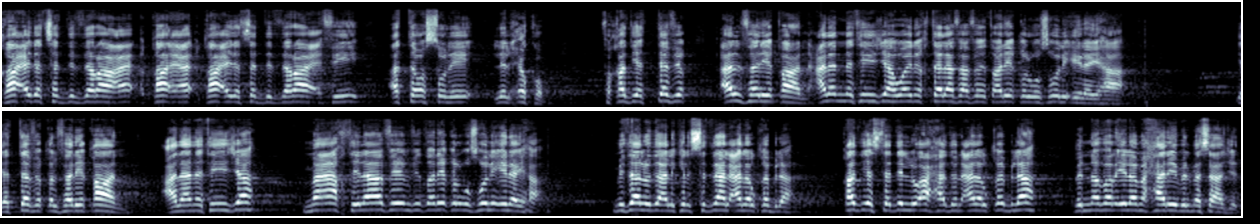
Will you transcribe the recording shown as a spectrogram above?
قاعدة سد الذراع قاعدة سد الذراع في التوصل للحكم. فقد يتفق الفريقان على النتيجة وإن اختلفا في طريق الوصول إليها. يتفق الفريقان على نتيجة مع اختلافهم في طريق الوصول إليها. مثال ذلك الاستدلال على القبلة. قد يستدل أحد على القبلة بالنظر إلى محاريب المساجد.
